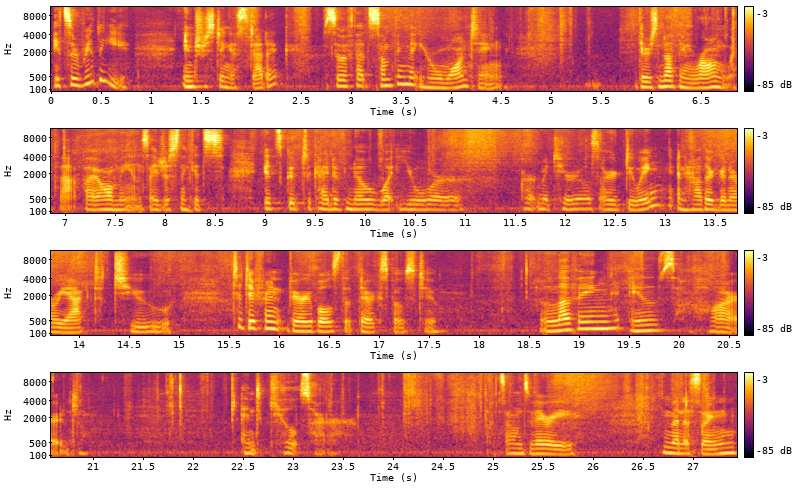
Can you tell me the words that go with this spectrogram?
it's a really interesting aesthetic. So if that's something that you're wanting, there's nothing wrong with that by all means. I just think it's it's good to kind of know what your art materials are doing and how they're going to react to to different variables that they're exposed to. Loving is hard and kills her. That sounds very menacing.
